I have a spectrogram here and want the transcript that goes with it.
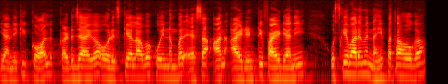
यानी कि कॉल कट जाएगा, और इसके अलावा कोई नंबर ऐसा अनआइडेंटिफाइड, यानी उसके बारे में नहीं पता होगा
